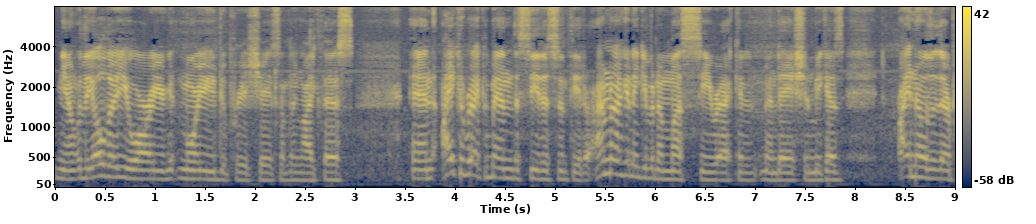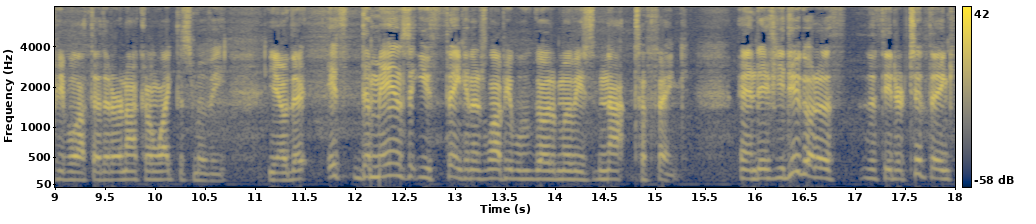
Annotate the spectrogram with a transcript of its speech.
you know, the older you are, you the more you appreciate something like this. And I could recommend to see this in theater. I'm not going to give it a must-see recommendation because I know that there are people out there that are not going to like this movie. You know, there it demands that you think, and there's a lot of people who go to movies not to think. And if you do go to the theater to think,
